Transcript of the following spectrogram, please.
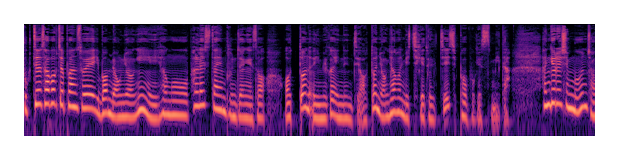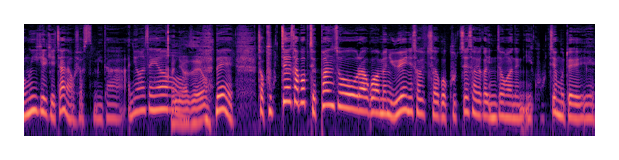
국제사법재판소의 이번 명령이 향후 팔레스타인 분쟁에서 어떤 의미가 있는지 어떤 영향을 미치게 될지 짚어보겠습니다. 한겨레 신문 정의길 기자 나오셨습니다. 안녕하세요. 안녕하세요. 네, 저 국제사법재판소라고 하면 유엔이 설치하고 국제사회가 인정하는 이 국제무대의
